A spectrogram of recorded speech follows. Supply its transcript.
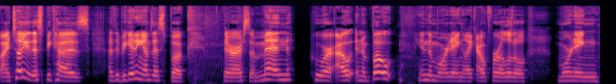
I tell you this because at the beginning of this book, there are some men who are out in a boat in the morning, like out for a little morning.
